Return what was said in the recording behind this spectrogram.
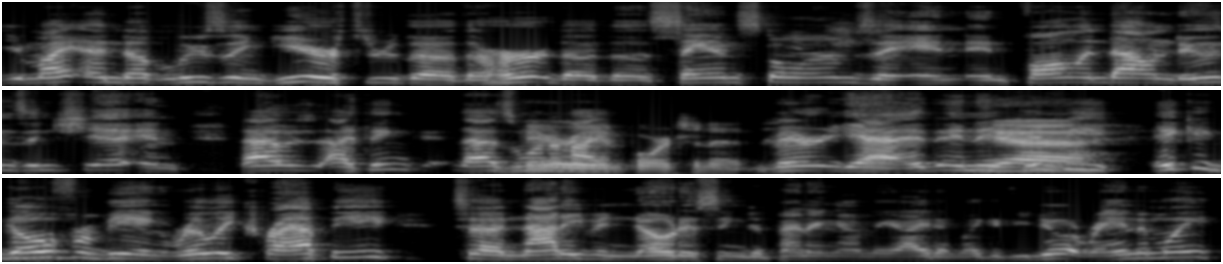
you might end up losing gear through the the hurt the the sandstorms and and falling down dunes and shit. And that was I think that's one very of my unfortunate. very yeah, and and it Yeah. could be it could go from being really crappy to not even noticing depending on the item. Like if you do it randomly,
